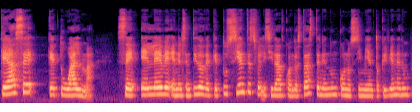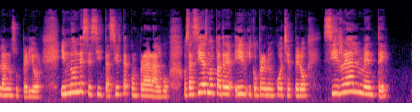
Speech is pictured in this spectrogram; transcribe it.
que hace que tu alma se eleve en el sentido de que tú sientes felicidad cuando estás teniendo un conocimiento que viene de un plano superior y no necesitas irte a comprar algo. O sea, sí es muy padre ir y comprarme un coche, pero si realmente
